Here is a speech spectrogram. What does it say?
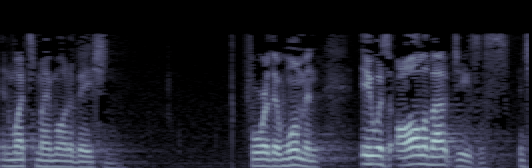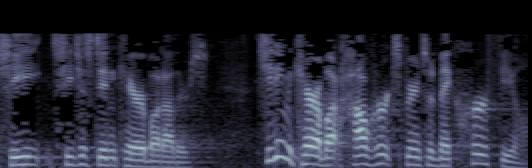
and what's my motivation? For the woman, it was all about Jesus. And she, she just didn't care about others. She didn't even care about how her experience would make her feel.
